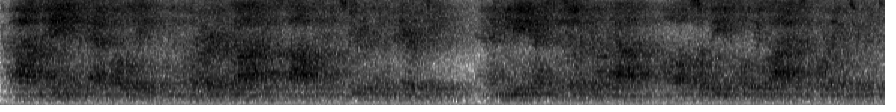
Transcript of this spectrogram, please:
God's name is kept holy when the Word of God is taught in its truth and purity, and we as the children of God also lead holy lives according to it.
